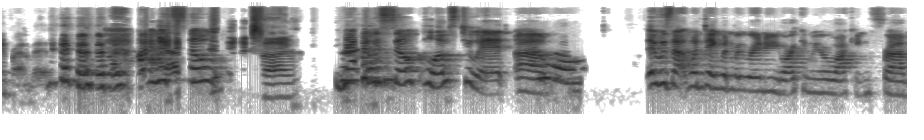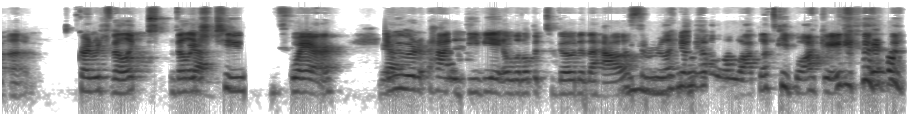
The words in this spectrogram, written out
in front of it. I was so Next time. yeah, I was so close to it. Um, it was that one day when we were in New York and we were walking from um, Greenwich Village Village Yeah. to Square, Yeah. and we would had to deviate a little bit to go to the house. And we were Mhm. like, "No, we have a long walk. Let's keep walking." if only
